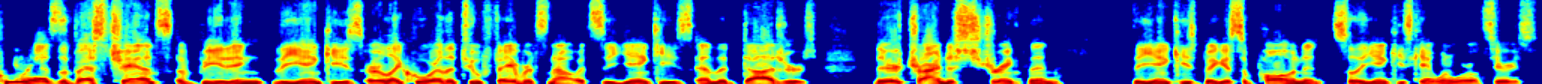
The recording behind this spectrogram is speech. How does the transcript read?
Who has the best chance of beating the Yankees, or like who are the two favorites now? It's the Yankees and the Dodgers. They're trying to strengthen the Yankees' biggest opponent, so the Yankees can't win World Series.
